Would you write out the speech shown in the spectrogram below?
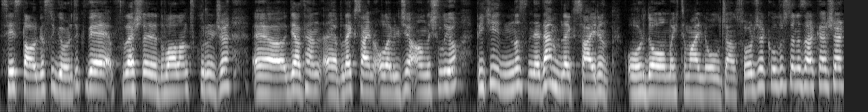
ses dalgası gördük ve Flash'la da bağlantı kurunca e, zaten e, Black Siren olabileceği anlaşılıyor. Peki nasıl neden Black Siren orada olma ihtimali olacağını soracak olursanız arkadaşlar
